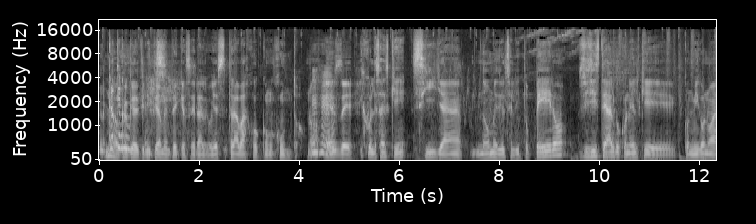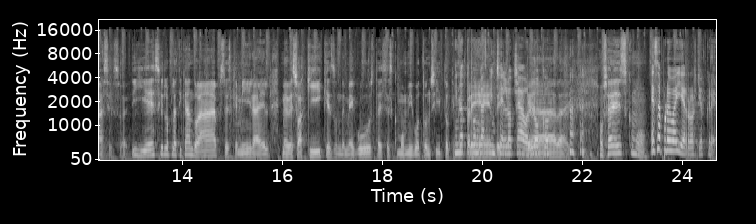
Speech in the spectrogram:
no, que creo no. que definitivamente hay que hacer algo. Y es trabajo conjunto, ¿no? Es de, híjole, ¿sabes qué? Sí, ya no me dio el celito, pero si hiciste algo con él que conmigo no haces. Y es irlo platicando. Ah, pues es que mira, él me besó aquí, que es donde me gusta. Ese es como mi botoncito que Y me no te pongas pinche y loca o loco. y- o sea, es como... Esa prueba y error, yo creo.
